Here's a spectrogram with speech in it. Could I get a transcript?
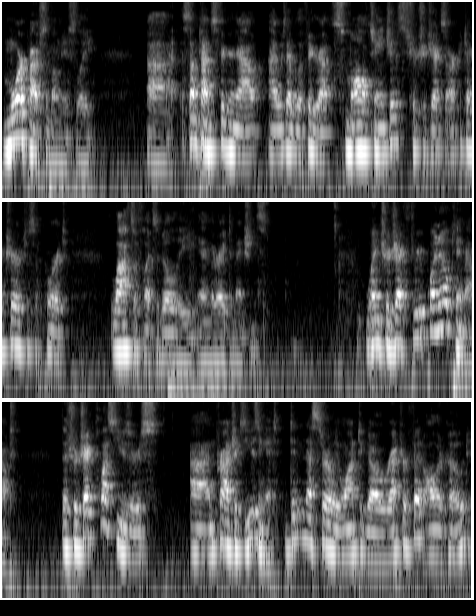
more parsimoniously uh, sometimes figuring out, I was able to figure out small changes to Traject's architecture to support lots of flexibility in the right dimensions. When Traject 3.0 came out, the Traject Plus users uh, and projects using it didn't necessarily want to go retrofit all their code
